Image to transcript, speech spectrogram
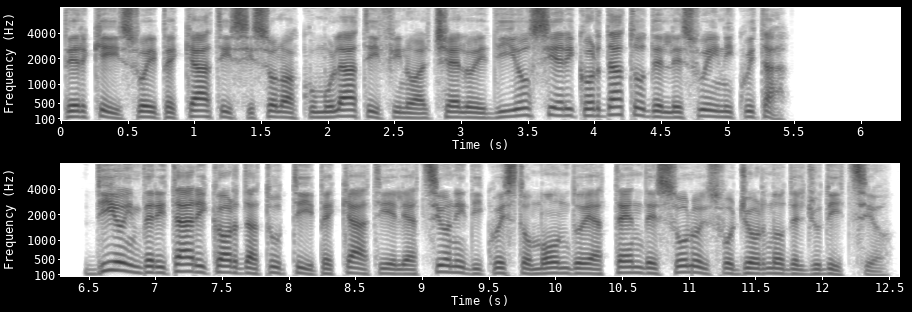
perché i suoi peccati si sono accumulati fino al cielo e Dio si è ricordato delle sue iniquità. Dio in verità ricorda tutti i peccati e le azioni di questo mondo e attende solo il suo giorno del giudizio.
